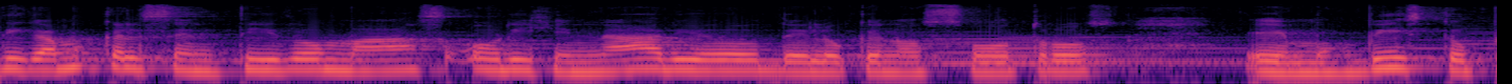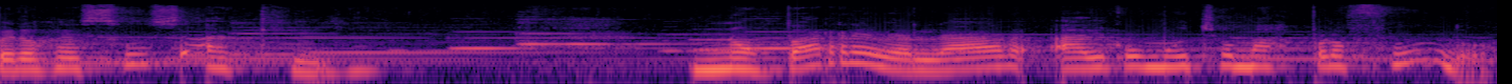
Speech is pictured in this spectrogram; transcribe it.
digamos que el sentido más originario de lo que nosotros hemos visto. Pero Jesús aquí nos va a revelar algo mucho más profundo,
